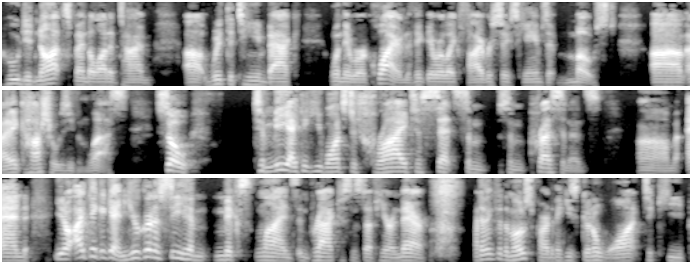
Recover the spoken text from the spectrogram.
who did not spend a lot of time uh, with the team back when they were acquired. I think they were like five or six games at most. Um, I think Kase was even less. So to me, I think he wants to try to set some some precedents um, and you know, I think again, you're going to see him mix lines in practice and stuff here and there. But I think for the most part, I think he's going to want to keep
